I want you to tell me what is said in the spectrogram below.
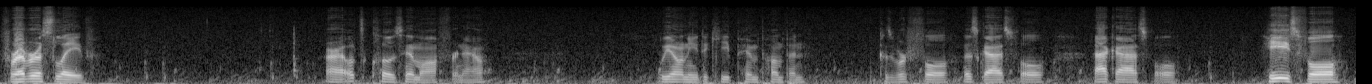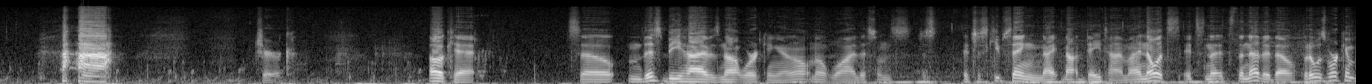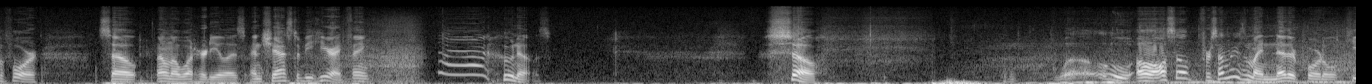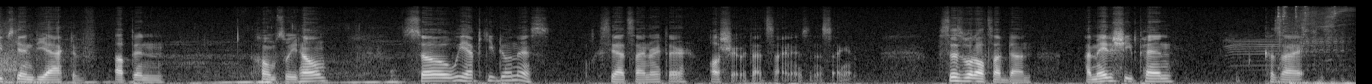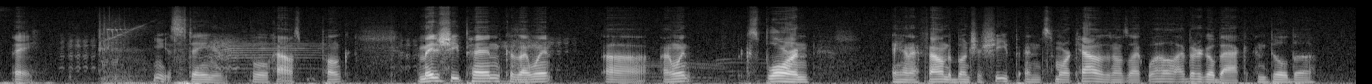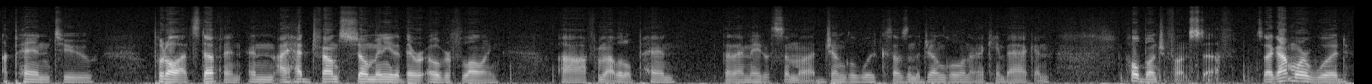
Forever a slave. Alright, let's close him off for now. We don't need to keep him pumping. Because we're full. This guy's full. That guy's full. He's full. Ha ha! Jerk. Okay. so mm, this beehive is not working. I don't know why this one's just. It just keeps saying night, not daytime. I know it's it's it's the Nether though, but it was working before. So I don't know what her deal is, and she has to be here. I think. Eh, who knows? So. Whoa! Oh, also for some reason my Nether portal keeps getting deactive up in Home Sweet Home. So we have to keep doing this. See that sign right there? I'll show you what that sign is in a second. So This is what else I've done. I made a sheep pen because I... Hey. You need to stay in your little house, punk. I made a sheep pen because I went... Uh, I went exploring and I found a bunch of sheep and some more cows and I was like, well, I better go back and build a, a pen to put all that stuff in. And I had found so many that they were overflowing uh, from that little pen that I made with some uh, jungle wood because I was in the jungle and I came back and a whole bunch of fun stuff. So I got more wood.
